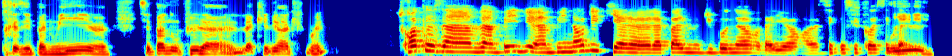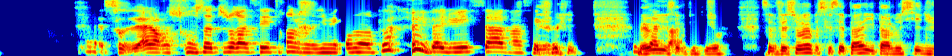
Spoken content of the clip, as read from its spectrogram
très épanouis. c'est pas non plus la, clé miracle. Je crois que c'est un, pays, un pays nordique qui a la, palme du bonheur d'ailleurs. C'est c'est quoi Oui. Alors, je trouve ça toujours assez étrange. Je me dis, mais comment on peut évaluer ça? Enfin, Mais oui, ça me, fait toujours... ça me fait sourire parce que c'est pas, il parle aussi du.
